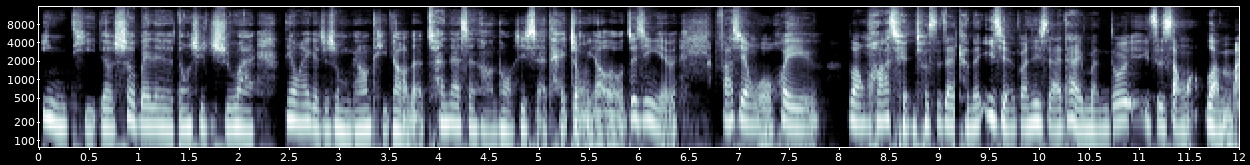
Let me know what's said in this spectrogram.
硬体的设备类的东西之外，另外一个就是我们刚刚提到的穿在身上的东西实在太重要了。我最近也发现我会乱花钱，就是在可能疫情的关系实在太闷，都一直上网乱买。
